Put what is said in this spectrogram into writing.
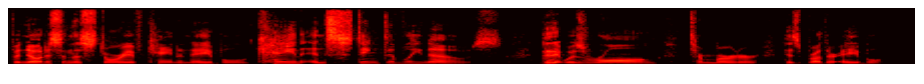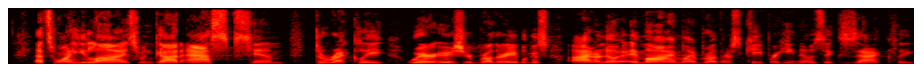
but notice in the story of Cain and Abel, Cain instinctively knows that it was wrong to murder his brother Abel. That's why he lies. When God asks him directly, Where is your brother Abel? Because I don't know. Am I my brother's keeper? He knows exactly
